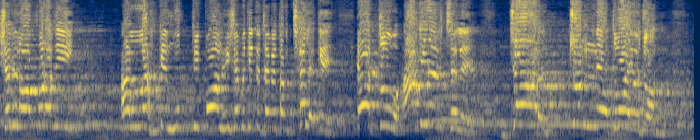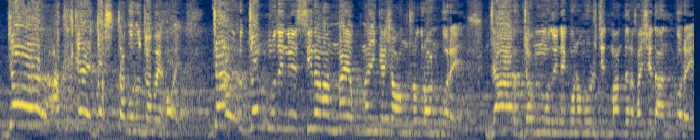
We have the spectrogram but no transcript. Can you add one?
সেদিন অপরাধী আল্লাহকে মুক্তিপণ হিসেবে দিতে চাইবে তার ছেলেকে। এত আদরের ছেলে, যার জন্য এত আয়োজন, যার আকিকায় দশটা গরু জবে হয়, যার জন্মদিনে সিনেমার নায়ক নায়িকা এসে অংশগ্রহণ করে, যার জন্মদিনে কোনো মসজিদ মাদ্রাসায় সে দান করে,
